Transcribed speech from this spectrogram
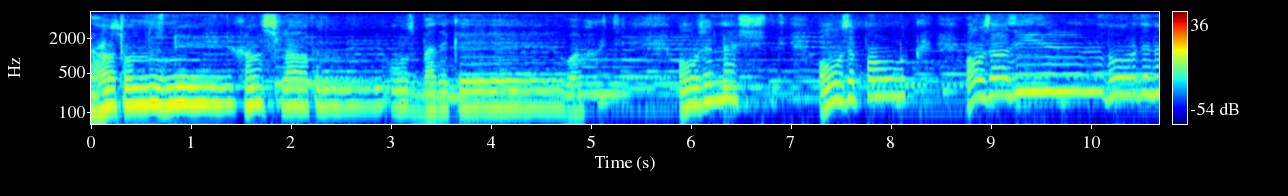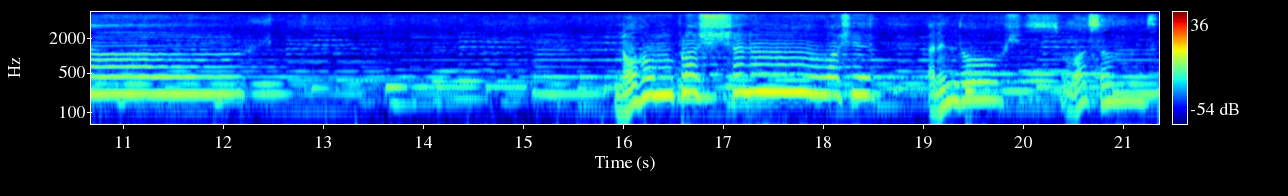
Laat ons nu gaan slapen, ons beddeke wacht. Onze nest, onze polk, ons asiel voor de nacht. Nog een plasje en een wasje en in doosjes wassend.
